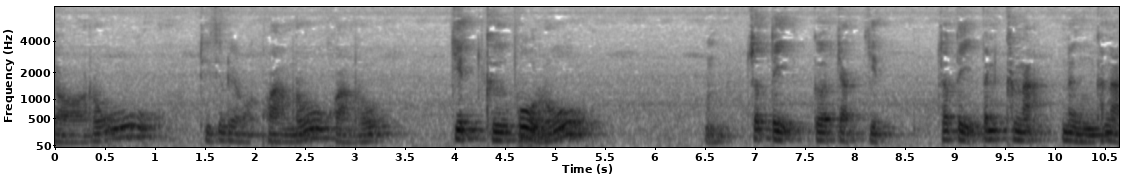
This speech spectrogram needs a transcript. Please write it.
จ่อรู้ ที่เรียกว่าความรู้ความรู้ จิตคือผู้รู้ สติเกิดจากจิต สติเป็นขณะหนึ่งขณะ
